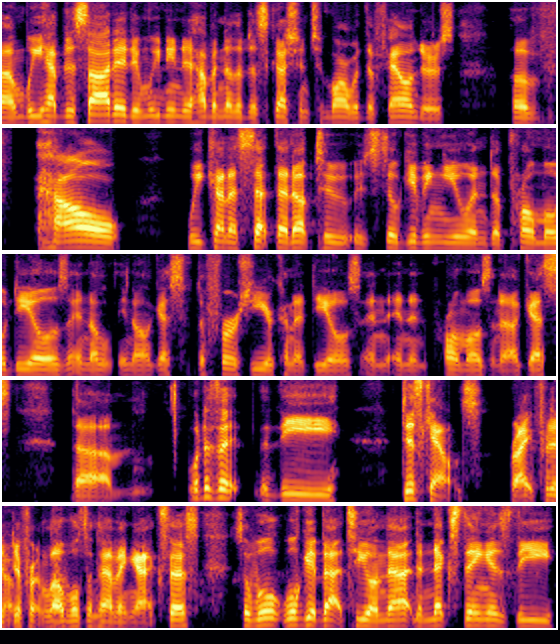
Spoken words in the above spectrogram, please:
um, we have decided, and we need to have another discussion tomorrow with the founders of how we kind of set that up to still giving you and the promo deals and uh, you know I guess the first year kind of deals and and then promos and I guess the um, what is it the discounts right for the yep. different levels and having access. So we'll we'll get back to you on that. The next thing is the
